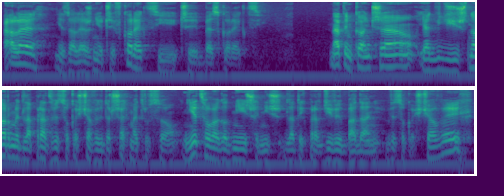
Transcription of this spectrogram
ale niezależnie czy w korekcji, czy bez korekcji. Na tym kończę. Jak widzisz, normy dla prac wysokościowych do 3 metrów są nieco łagodniejsze niż dla tych prawdziwych badań wysokościowych.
